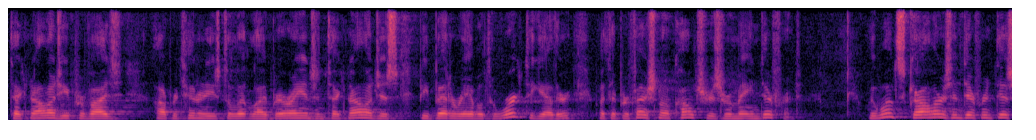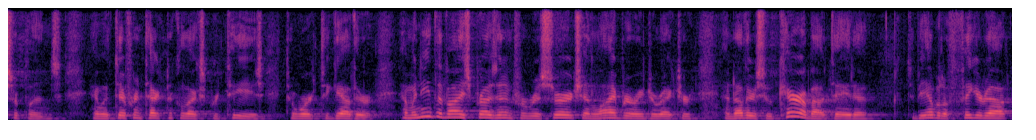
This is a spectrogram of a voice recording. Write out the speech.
Technology provides opportunities to let librarians and technologists be better able to work together, but the professional cultures remain different. We want scholars in different disciplines and with different technical expertise to work together. And we need the vice president for research and library director and others who care about data to be able to figure out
